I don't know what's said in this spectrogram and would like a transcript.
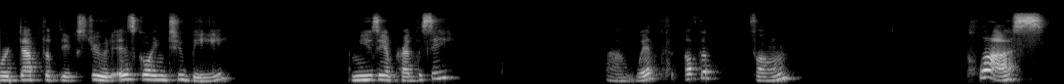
or depth of the extrude is going to be, I'm using a parenthesis, um, width of the phone plus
